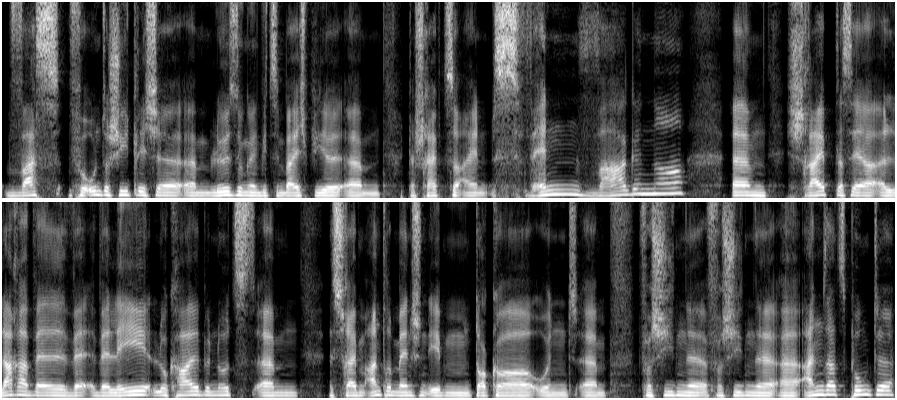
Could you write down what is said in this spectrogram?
was für unterschiedliche ähm, Lösungen, wie zum Beispiel, ähm, da schreibt so ein Sven Wagener, ähm, schreibt, dass er Laravel Valet lokal benutzt. Ähm, es schreiben andere Menschen eben Docker und ähm, verschiedene, verschiedene äh, Ansatzpunkte,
